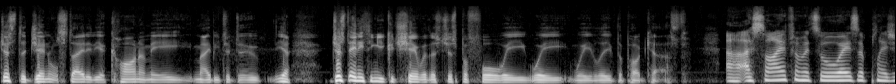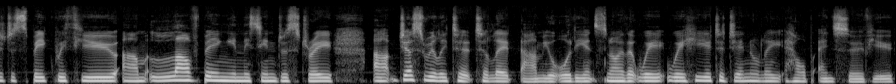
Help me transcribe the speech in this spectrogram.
just the general state of the economy, maybe to do yeah, just anything you could share with us just before we we we leave the podcast. Uh, aside from it's always a pleasure to speak with you, um, love being in this industry. Uh, just really to, to let um, your audience know that we, we're here to generally help and serve you,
